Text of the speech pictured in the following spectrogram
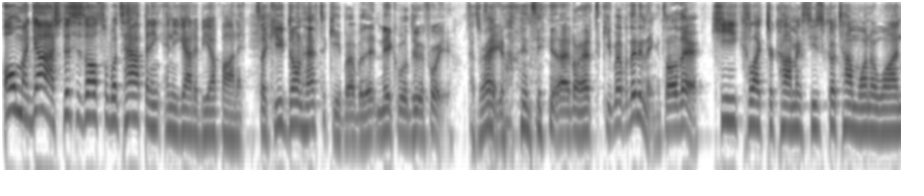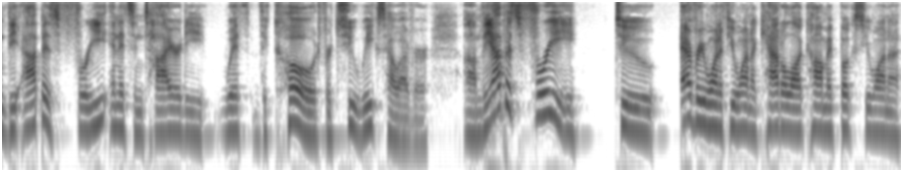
oh my gosh, this is also what's happening, and you got to be up on it. It's like you don't have to keep up with it. Nick will do it for you. That's right. like, I don't have to keep up with anything. It's all there. Key Collector Comics, use code TOM101. The app is free in its entirety with the code for two weeks, however. Um, the app is free to everyone if you want to catalog comic books, you want to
